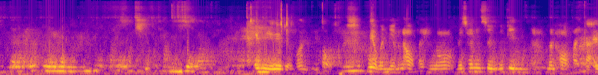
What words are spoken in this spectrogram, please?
กถูกถูกไอ้มีเนี่ยเดี๋ยวก่อนเนี่ยวันนี้มันออกไปข้างนอก ไม่ใช่มันซื้อมากินนะมันออกไปกับไอ้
